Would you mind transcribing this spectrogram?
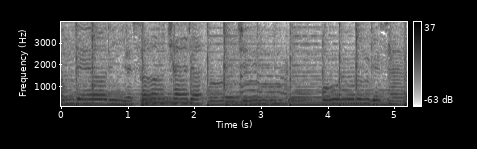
언제 어디에서 찾아올지 모르는 게 사랑.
